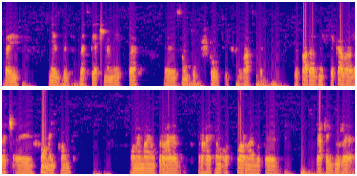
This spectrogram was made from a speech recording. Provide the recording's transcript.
Tutaj niezbyt bezpieczne miejsce. E, Są tu pszczółki, waspy. Wypada z nich ciekawa rzecz, e, honeycomb. One mają trochę, trochę są odporne, bo te raczej duże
